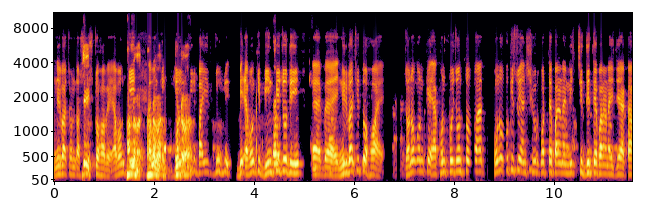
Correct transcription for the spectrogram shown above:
নির্বাচনটা। সুষ্ঠু হবে। এবং কি এবং কি বিএনপি যদি নির্বাচিত হয় জনগণকে এখন পর্যন্ত কোনো কিছু এনশিওর করতে পারে না নিশ্চিত দিতে পারে না যে একটা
